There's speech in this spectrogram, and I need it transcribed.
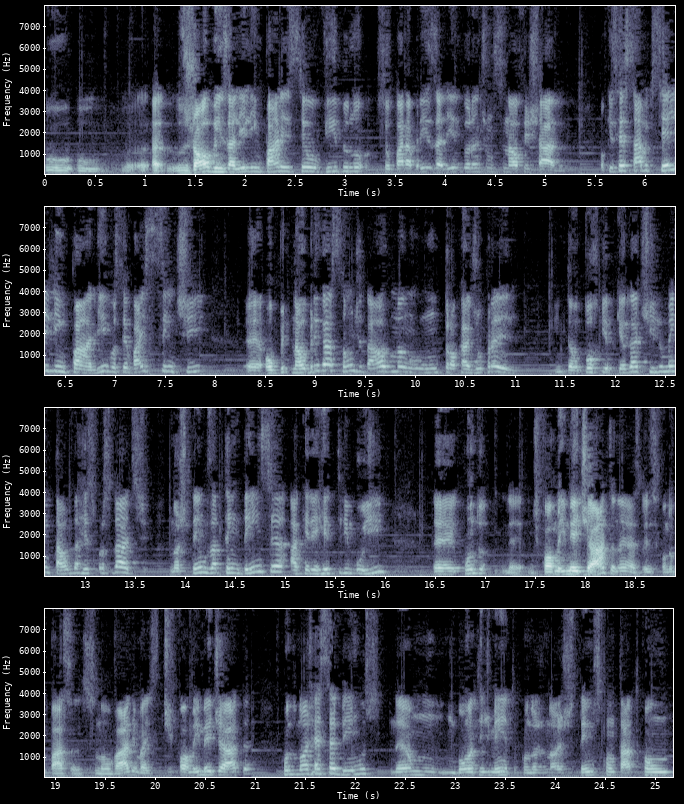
um, um, os jovens ali limparem seu vidro, no, seu para-brisa ali durante um sinal fechado? Porque você sabe que se ele limpar ali, você vai se sentir é, na obrigação de dar alguma, um trocadinho para ele. Então, por quê? Porque é gatilho mental da reciprocidade. Nós temos a tendência a querer retribuir é, quando, né, de forma imediata, né, às vezes quando passa isso não vale, mas de forma imediata, quando nós recebemos né, um, um, bom atendimento, quando nós temos contato com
